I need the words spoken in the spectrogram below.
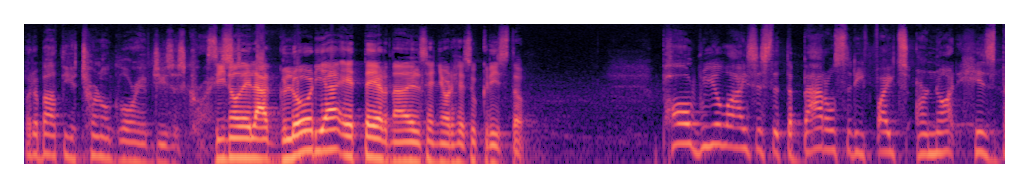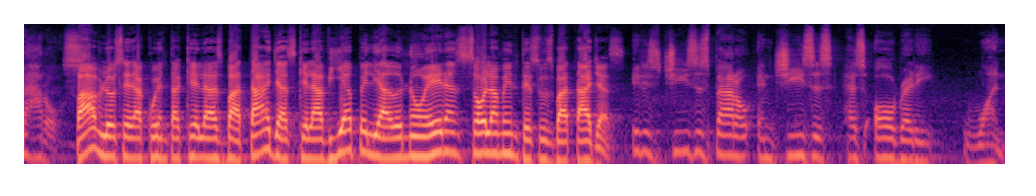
but about the eternal glory of Jesus Christ. sino de la gloria eterna del Señor Jesucristo. Pablo se da cuenta que las batallas que él había peleado no eran solamente sus batallas, It is Jesus' battle, and Jesus has already won.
